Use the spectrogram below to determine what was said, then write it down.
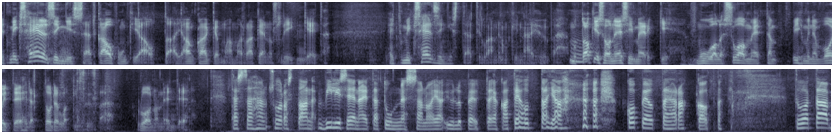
Että miksi Helsingissä, että kaupunki auttaa ja on kaiken maailman rakennusliikkeitä. Että miksi Helsingissä tämä tilanne onkin näin hyvä. Mutta mm. toki se on esimerkki muualle Suomeen, että ihminen voi tehdä todellakin hyvää luonnon eteen. Tässähän suorastaan vilisee näitä tunnesanoja, ylpeyttä ja kateutta ja kopeutta ja rakkautta. Tuota,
